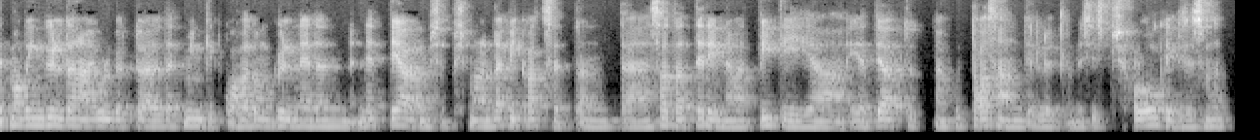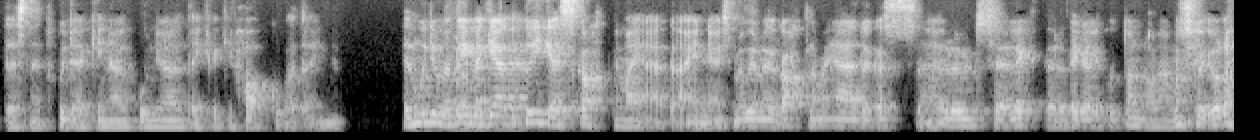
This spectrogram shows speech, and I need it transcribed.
et ma võin küll täna julgelt öelda, et mingid kohad on küll, need on need teadmised, mis ma olen läbi katsetanud sadat erinevat pidi ja, ja teatud nagu tasandil, ütleme siis psühholoogilises mõttes need kuidagi nagu nii-öelda ikkagi haakuvad, on ju et muidu me võimegi jääda kõiges kahtlema jääda, on ju, siis me võime ka kahtlema jääda, kas üleüldse elekter tegelikult on olemas või ei ole.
